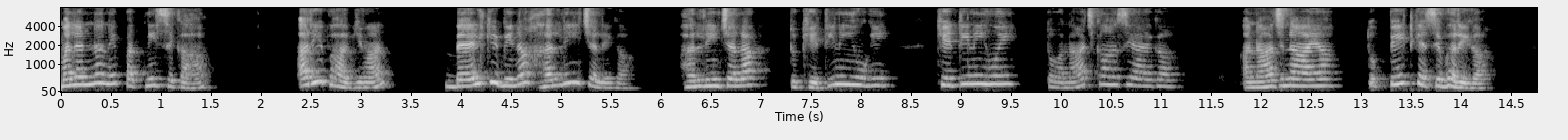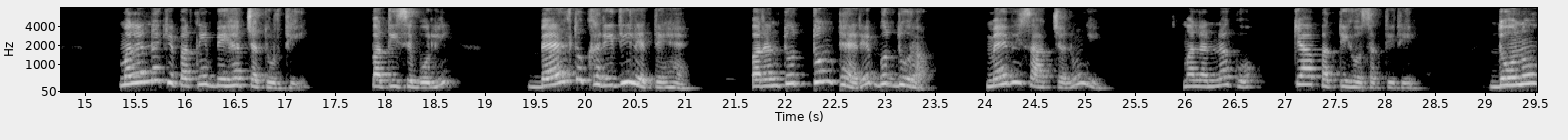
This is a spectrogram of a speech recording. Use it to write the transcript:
मलन्ना ने पत्नी से कहा अरे भाग्यवान, बैल के बिना हल नहीं चलेगा। हल नहीं चला तो खेती नहीं होगी। खेती नहीं हुई तो अनाज कहाँ से आएगा? अनाज ना आया तो पेट कैसे भरेगा? मलन्ना की पत्नी बेहद चतुर थी। पति से बोली, बैल तो खरीद ही लेते हैं, परंतु तुम ठहरे बुद्धूरा। मैं भी साथ चलूँगी। मलन्ना को क्या आपत्ति हो सकती थी? दोनों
